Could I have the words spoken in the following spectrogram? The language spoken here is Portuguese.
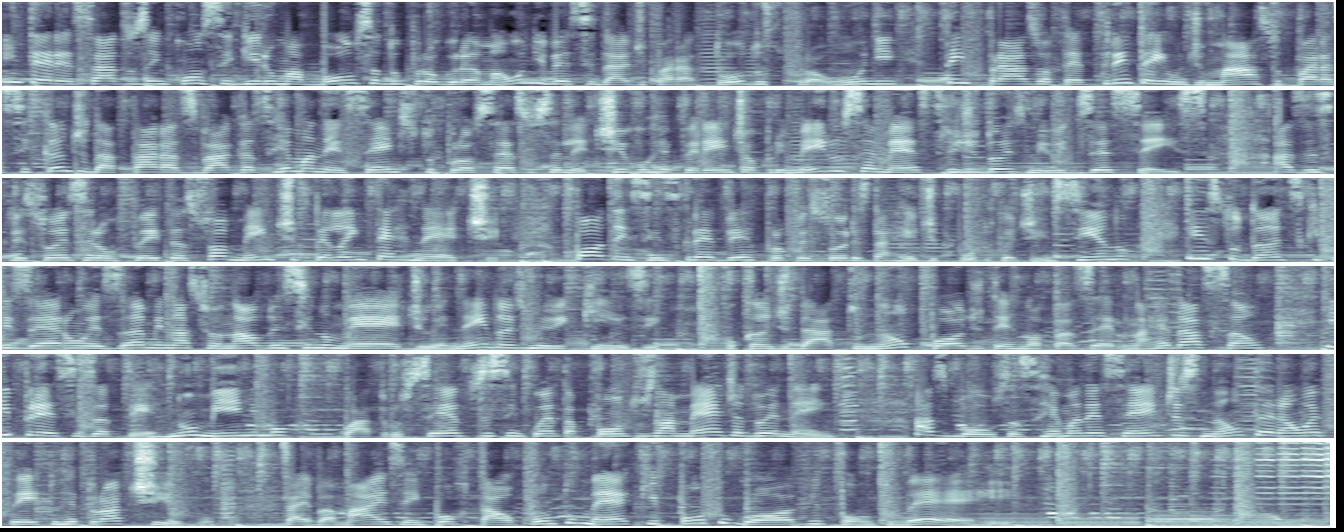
Interessados em conseguir uma bolsa do programa Universidade para Todos ProUni têm prazo até 31 de março para se candidatar às vagas remanescentes do processo seletivo referente ao primeiro semestre de 2016. As inscrições serão feitas somente pela internet. Podem se inscrever professores da rede pública de ensino e estudantes que fizeram o Exame Nacional do Ensino Médio, Enem 2015. O candidato não pode ter nota zero na redação e precisa ter, no mínimo, 450 pontos na média do Enem. As bolsas remanescentes não terão efeito retroativo. Saiba mais em portal.mec.gov.br.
